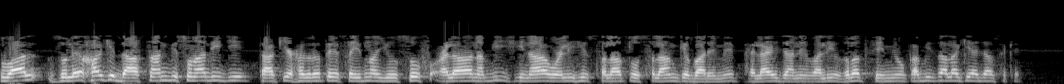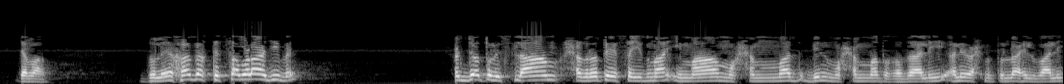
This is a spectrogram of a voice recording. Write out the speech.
سوال زلیخا کی داستان بھی سنا دیجیے تاکہ حضرت سیدنا یوسف علا نبی شینا علیہ سلاۃ والسلام کے بارے میں پھیلائی جانے والی غلط فہمیوں کا بھی ازالہ کیا جا سکے۔ جواب زلیخا کا قصہ بڑا عجیب ہے۔ حجت الاسلام حضرت سیدنا امام محمد بن محمد غزالی علی رحمۃ اللہ الوالی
